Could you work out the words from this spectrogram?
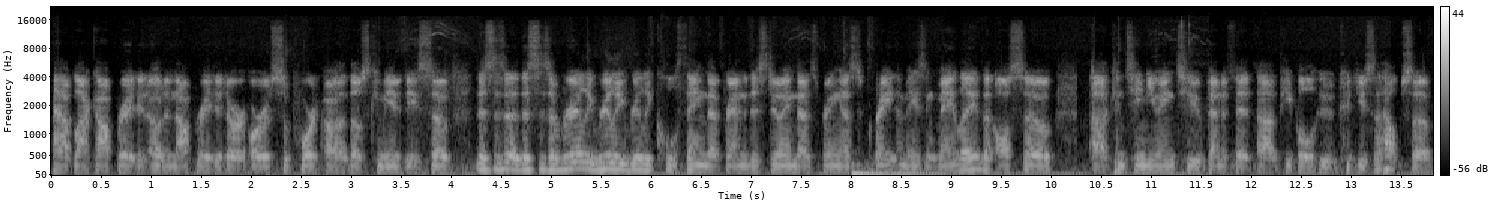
uh, black operated, Odin operated, or or support uh, those communities. So this is a this is a really really really cool thing that Brandon is doing. That's bringing us great amazing melee, but also uh, continuing to benefit uh, people who could use the help. So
